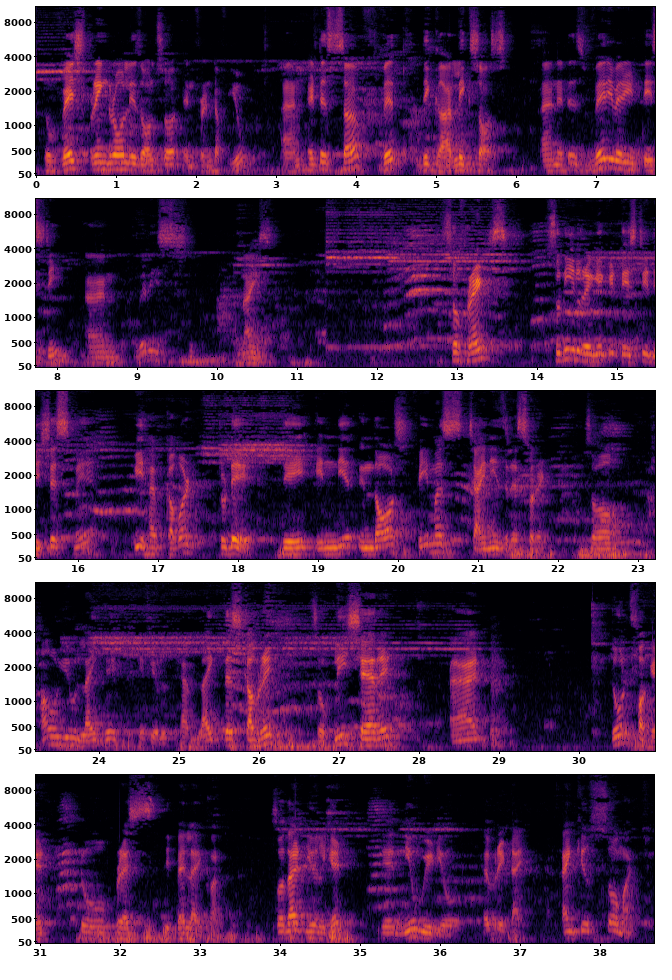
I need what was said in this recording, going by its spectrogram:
So veg spring roll is also in front of you and it is served with the garlic sauce and it is very very tasty and very nice. So friends, Sunil Rege ki Tasty Dishes में we have covered today the Indian Indore's famous Chinese restaurant. So how you like it? If you have liked this coverage, so please share it and don't forget to press the bell icon so that you will get a new video every time. Thank you so much.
